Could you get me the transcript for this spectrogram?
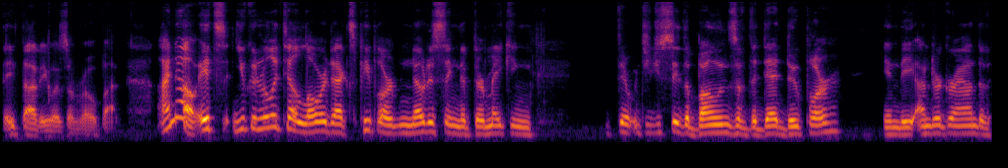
They thought he was a robot. I know it's you can really tell lower decks people are noticing that they're making. Did you see the bones of the dead Doopler in the underground?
